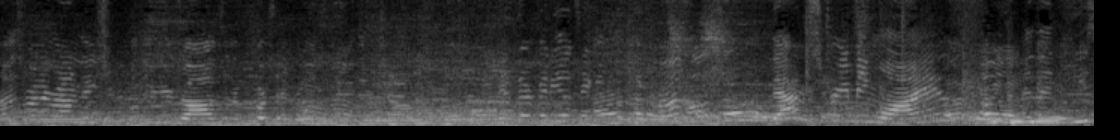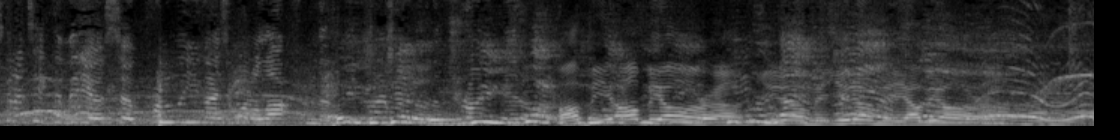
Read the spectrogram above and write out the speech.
I'm just running around, making sure people do your jobs, and of course everyone's doing their job. Is there video taken from the front also? That's streaming live, and then he's gonna take the video. So probably you guys want a lot from the Ladies and gentlemen, please welcome I'll be I'll be all around. You know me. You know me. I'll be all around.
